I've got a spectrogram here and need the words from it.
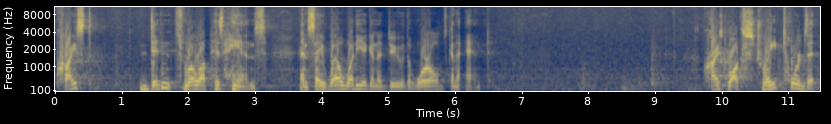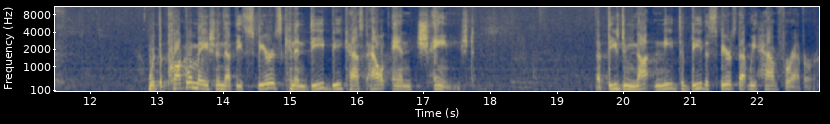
Christ didn't throw up his hands and say, Well, what are you going to do? The world's going to end. Christ walked straight towards it with the proclamation that these spirits can indeed be cast out and changed. That these do not need to be the spirits that we have forever.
